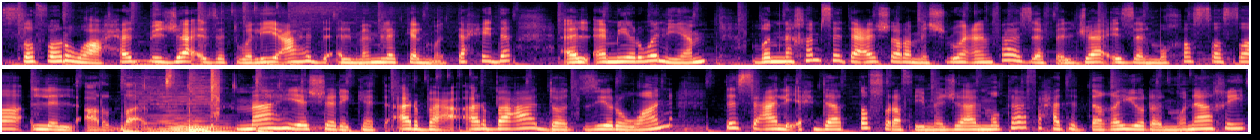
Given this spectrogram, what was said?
صفر واحد بجائزة ولي عهد المملكة المتحدة الأمير ويليام ضمن 15 مشروعا فاز في الجائزة المخصصة للأرض. ما هي شركة 44.01 تسعى لإحداث طفرة في مجال مكافحة التغير المناخي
